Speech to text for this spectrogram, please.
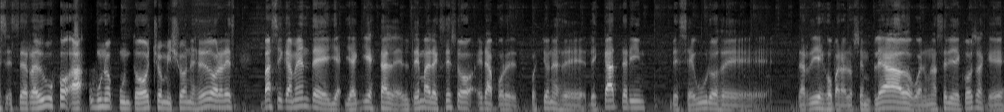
se redujo a 1.8 millones de dólares. Básicamente, y, y, aquí está el, el, tema del exceso, era por cuestiones de, de catering, de seguros de, de, riesgo para los empleados, bueno, una serie de cosas que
